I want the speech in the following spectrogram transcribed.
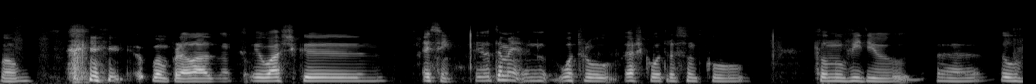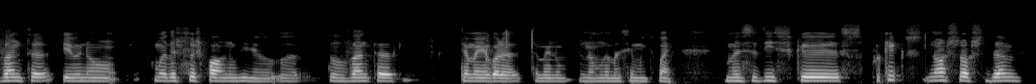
Bom, vão para lá. Eu acho que. É assim, eu também. Outro, acho que outro assunto que, o, que ele no vídeo ah, levanta, eu não. Uma das pessoas que fala no vídeo ah, levanta, também agora também não, não me lembro assim muito bem, mas diz que porque é que nós só estudamos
